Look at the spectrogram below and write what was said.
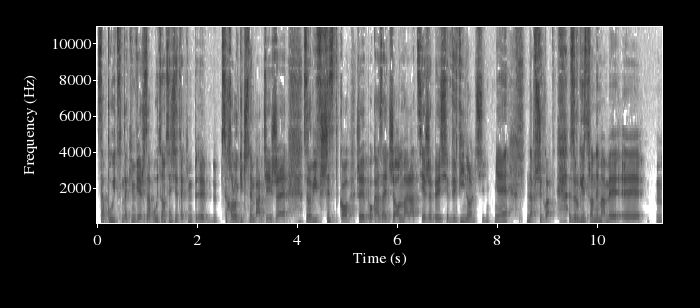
zabójcą, takim, wiesz, zabójcą w sensie takim y, psychologicznym bardziej, że zrobi wszystko, żeby pokazać, że on ma rację, żeby się wywinąć, nie? Na przykład. Z drugiej strony mamy, y,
